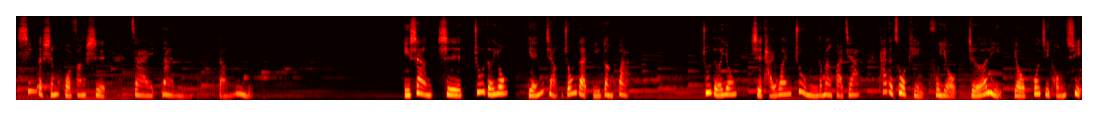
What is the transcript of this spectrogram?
新的生活方式在那里等你。以上是朱德庸演讲中的一段话。朱德庸是台湾著名的漫画家，他的作品富有哲理。又颇具童趣，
